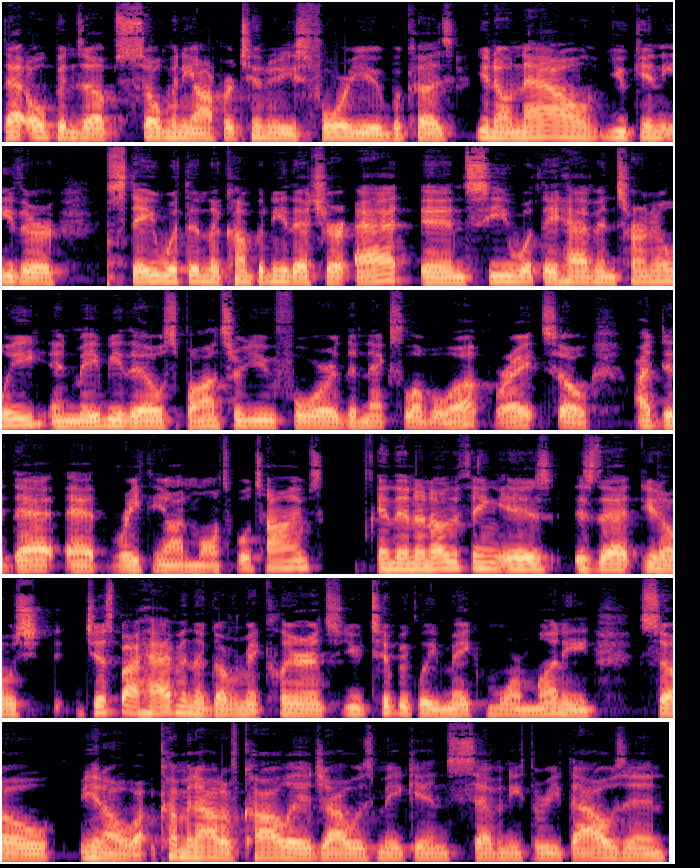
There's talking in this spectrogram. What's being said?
that opens up so many opportunities for you because, you know, now you can either stay within the company that you're at and see what they have internally and maybe they'll sponsor you for the next level up, right? So I did that at Raytheon multiple times and then another thing is is that you know just by having the government clearance you typically make more money. So you know coming out of college i was making 73000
